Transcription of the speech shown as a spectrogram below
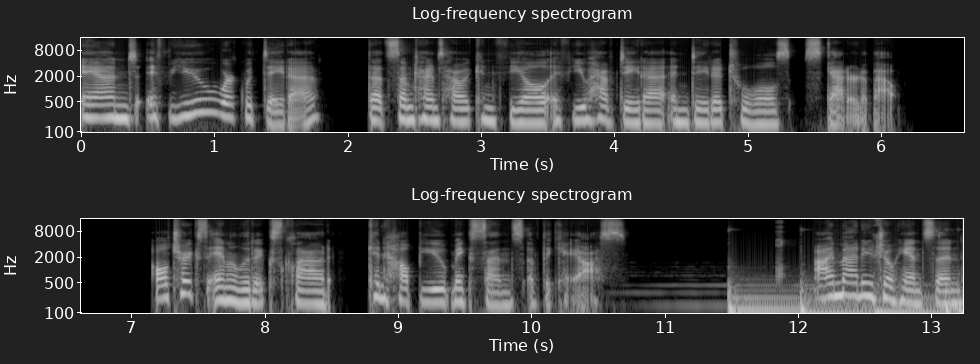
And if you work with data, that's sometimes how it can feel if you have data and data tools scattered about. Alteryx Analytics Cloud can help you make sense of the chaos. I'm Maddie Johannsen,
